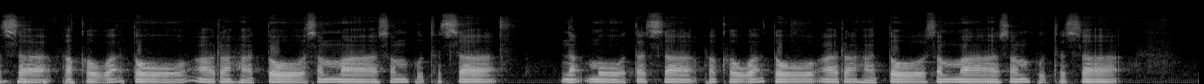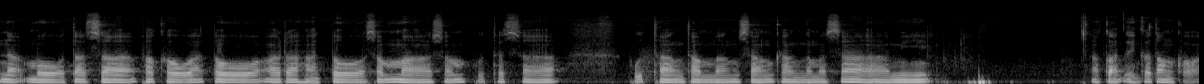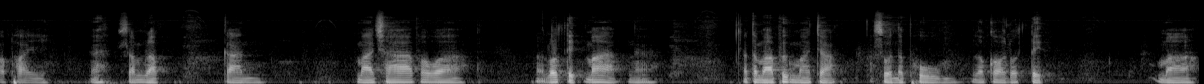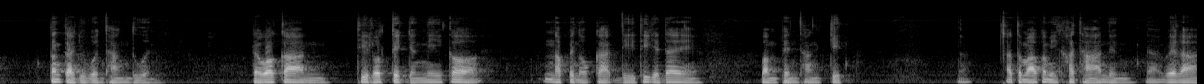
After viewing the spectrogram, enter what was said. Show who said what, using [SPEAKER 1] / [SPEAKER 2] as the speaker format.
[SPEAKER 1] ตัสสะภะคะวะโต อะระหะโต สัมมาสัมพุทธัสสะนะโมตัสสะภะคะวะโต อะระหะโต สัมมาสัมพุทธัสสะนะโมตัสสะภะคะวะโต อะระหะโต สัมมาสัมพุทธัสสะ พุทธังธรรมังสังฆังนัมสสามิก่อนอื่นก็ต้องขออภัยนะสำหรับการมาช้าเพราะว่า รถติดมากนะอาตมาเพิ่งมาจากสวนภูมิ แล้วก็รถติดมาตั้งแต่อยู่บนทางด่วน แต่ว่าการที่รถติดอย่างนี้ก็นับเป็นโอกาสดีที่จะได้บำเพ็ญทางจิตนะอาตมาก็มีคาถาหนึ่งนะเวลา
